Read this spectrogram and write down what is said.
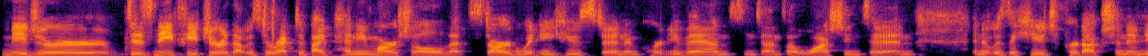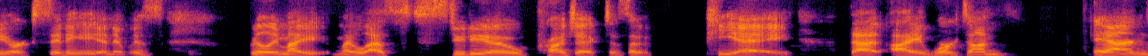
major Disney feature that was directed by Penny Marshall that starred Whitney Houston and Courtney Vance and Denzel Washington. And it was a huge production in New York City. And it was really my my last studio project as a PA that I worked on and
